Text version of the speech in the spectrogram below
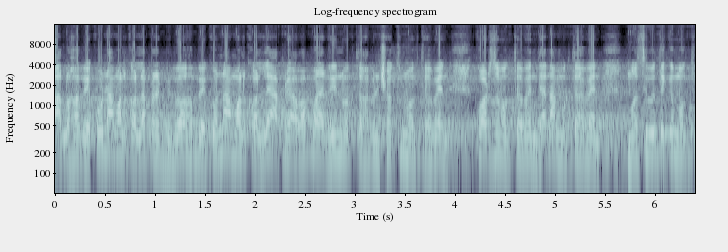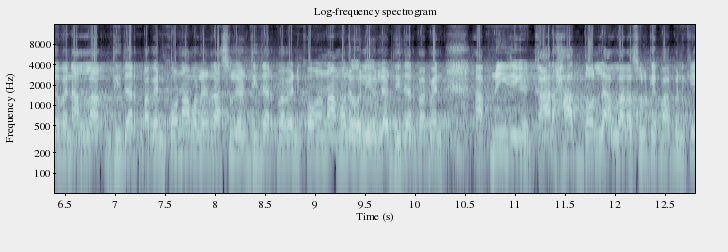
ভালো হবে, কোন আমল করলে আপনার বিবাহ হবে, কোন আমল করলে আপনি অভাব ঋণমুক্ত হবেন, শত্রুমুক্ত হবেন কর্জমুক্ত হবেন দেনামুক্ত হবেন, মুসিবত থেকে মুক্ত হবেন, আল্লাহর দিদার পাবেন, কোন আমলের রাসুলের দিদার পাবেন, কোন আমলে অলি উলিয়ার দিদার পাবেন, আপনি কার হাত ধরলে আল্লাহ রাসুলকে পাবেন, কে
